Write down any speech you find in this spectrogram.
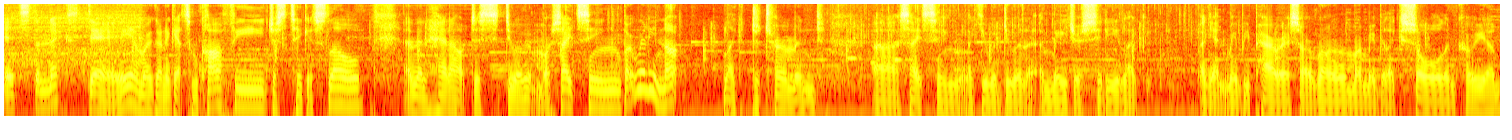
It's the next day, and we're gonna get some coffee, just take it slow, and then head out to do a bit more sightseeing, but really not like determined uh, sightseeing like you would do in a major city, like again, maybe Paris or Rome, or maybe like Seoul in Korea.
